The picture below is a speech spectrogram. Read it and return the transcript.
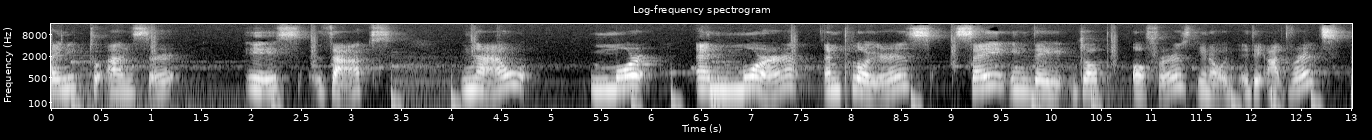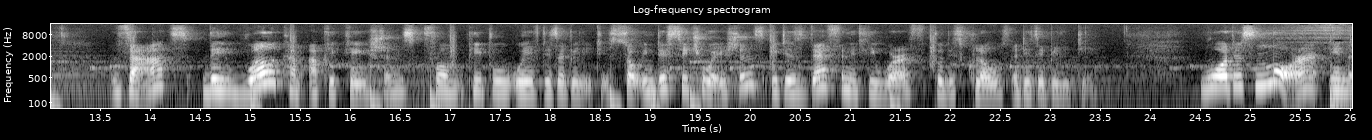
i need to answer is that now more and more employers say in the job offers, you know, the adverts, that they welcome applications from people with disabilities. So, in these situations, it is definitely worth to disclose a disability. What is more, in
